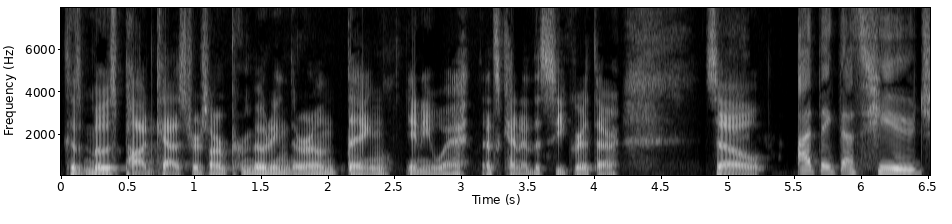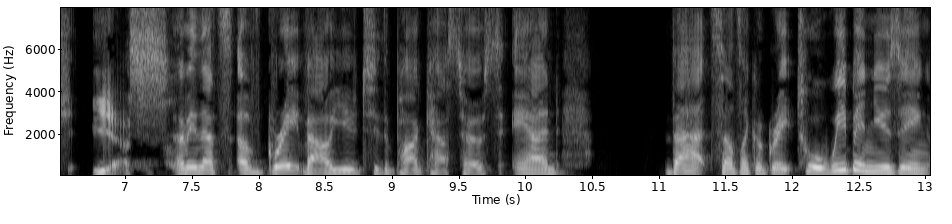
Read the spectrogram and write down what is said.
because most podcasters aren't promoting their own thing anyway. That's kind of the secret there. So I think that's huge. Yes. I mean, that's of great value to the podcast host. And that sounds like a great tool. We've been using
